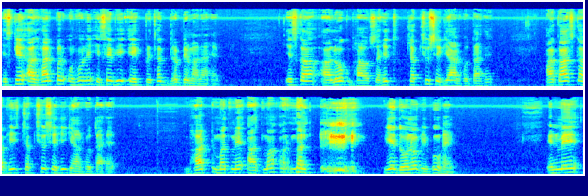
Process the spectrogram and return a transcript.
इसके आधार पर उन्होंने इसे भी एक पृथक द्रव्य माना है। इसका आलोक भाव सहित चक्षु से ज्ञान होता है। आकाश का भी चक्षु से ही ज्ञान होता है। भाट मत में आत्मा और मन। ये दोनों विभु हैं। इनमें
